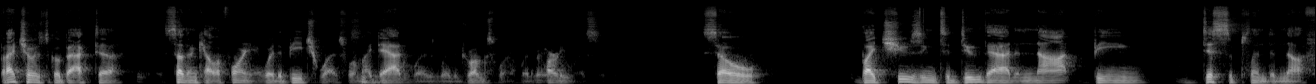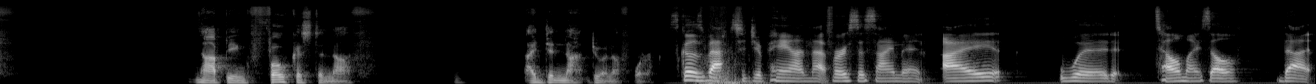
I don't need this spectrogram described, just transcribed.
But I chose to go back to Southern California, where the beach was, where my dad was, where the drugs were, where the party was. So by choosing to do that and not being disciplined enough, not being focused enough, I did not do enough work. This goes back to Japan, that first assignment. I would tell myself that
